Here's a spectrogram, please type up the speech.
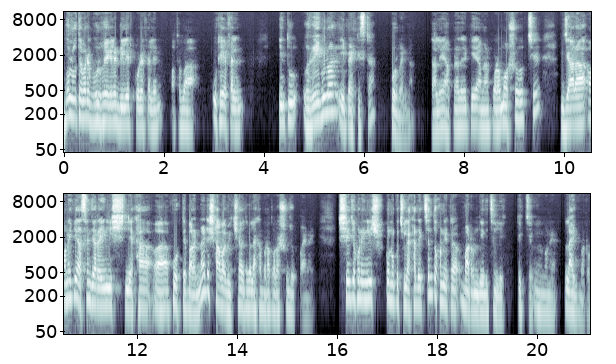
ভুল হতে পারে, ভুল হয়ে গেলে ডিলিট করে ফেলেন অথবা উঠিয়ে ফেলেন। কিন্তু রেগুলার এই প্র্যাকটিসটা করবেন না। তাহলে আপনাদেরকে আমার পরামর্শ হচ্ছে, যারা অনেকে আছেন যারা ইংলিশ লেখা পড়তে পারেন না, এটা স্বাভাবিক, সে হয়তো লেখাপড়া করার সুযোগ পায় নাই। সে যখন ইংলিশ কোনো কিছু লেখা দেখছেন, তখন একটা বাটন দিয়ে দিচ্ছেন, লিখ- টিকছে মানে লাইক বাটন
